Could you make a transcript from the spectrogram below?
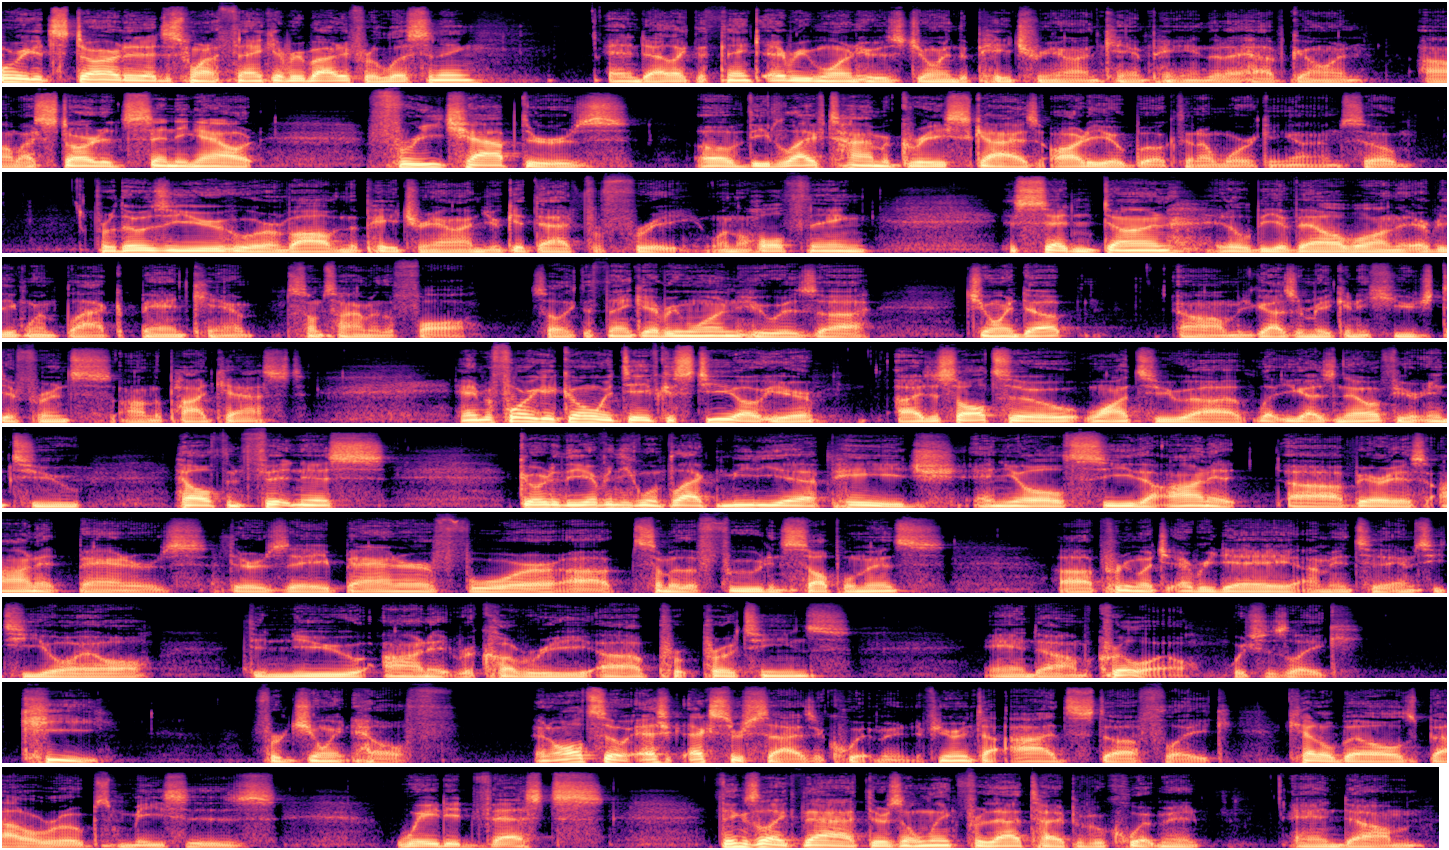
Before we get started, I just want to thank everybody for listening. And I'd like to thank everyone who has joined the Patreon campaign that I have going. Um, I started sending out free chapters of the Lifetime of Gray Skies audiobook that I'm working on. So, for those of you who are involved in the Patreon, you get that for free. When the whole thing is said and done, it'll be available on the Everything Went Black Bandcamp sometime in the fall. So, I'd like to thank everyone who has uh, joined up. Um, you guys are making a huge difference on the podcast. And before I get going with Dave Castillo here, I just also want to uh, let you guys know if you're into health and fitness, go to the Everything Went Black Media page and you'll see the Onnit, uh, various Onnit banners. There's a banner for uh, some of the food and supplements. Uh, pretty much every day I'm into MCT oil, the new Onnit recovery uh, pr- proteins, and um, krill oil, which is like key for joint health. And also ex- exercise equipment. If you're into odd stuff like kettlebells, battle ropes, maces, weighted vests, things like that. There's a link for that type of equipment. And um,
